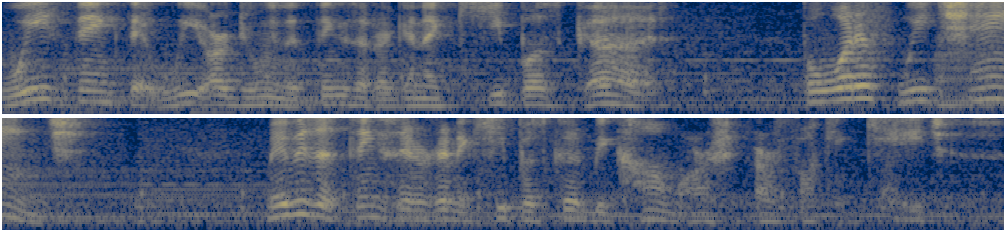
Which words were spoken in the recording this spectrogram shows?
We think that we are doing the things that are going to keep us good. But what if we change? Maybe the things that are going to keep us good become our, our fucking cages.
